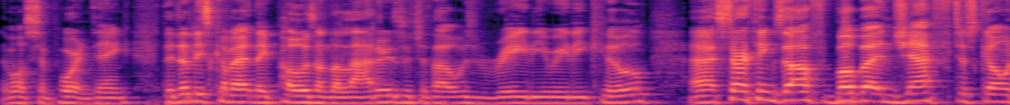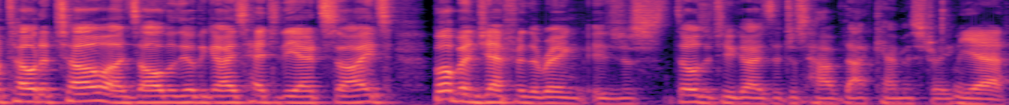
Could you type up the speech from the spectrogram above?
the most important thing. The Dudleys come out and they pose on the ladders, which I thought was really, really cool. Uh, start things off, Bubba and Jeff just going toe to toe as all of the other guys head to the outsides. Bubba and Jeff in the ring is just those are two guys that just have that chemistry. Yeah,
